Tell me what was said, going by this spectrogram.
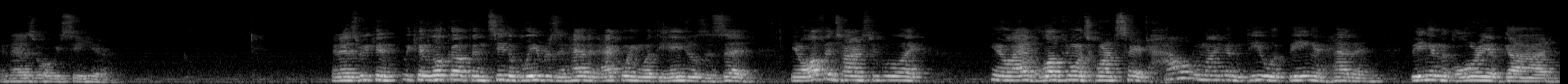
And that is what we see here. And as we can we can look up and see the believers in heaven echoing what the angels have said, you know, oftentimes people are like, you know, I have loved ones who aren't saved. How am I going to deal with being in heaven, being in the glory of God,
